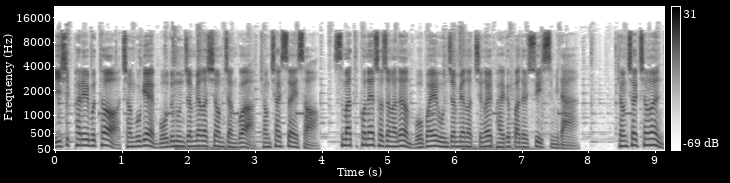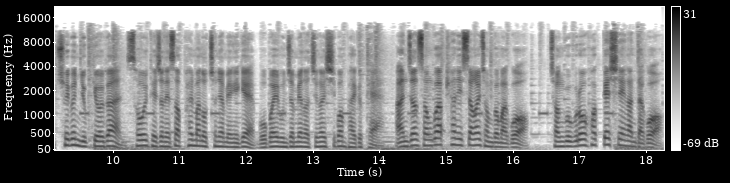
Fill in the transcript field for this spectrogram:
28일부터 전국의 모든 운전면허 시험장과 경찰서에서 스마트폰에 저장하는 모바일 운전면허증을 발급받을 수 있습니다. 경찰청은 최근 6개월간 서울 대전에서 8만 5천여 명에게 모바일 운전면허증을 시범 발급해 안전성과 편의성을 점검하고 전국으로 확대 시행한다고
